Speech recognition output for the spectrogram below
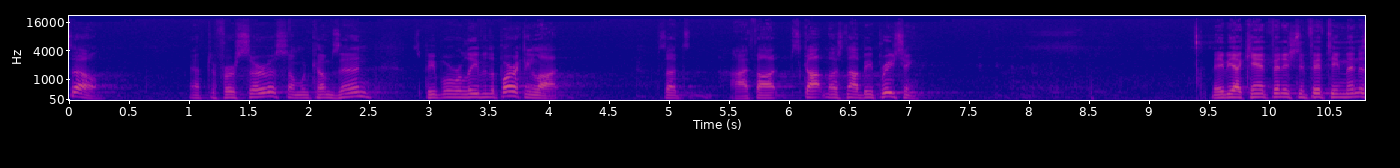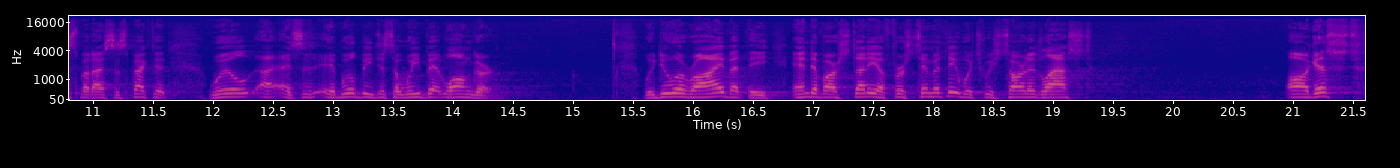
So, after first service, someone comes in. People were leaving the parking lot. So I thought Scott must not be preaching. Maybe I can't finish in 15 minutes, but I suspect it will, uh, it will be just a wee bit longer. We do arrive at the end of our study of 1 Timothy, which we started last August.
